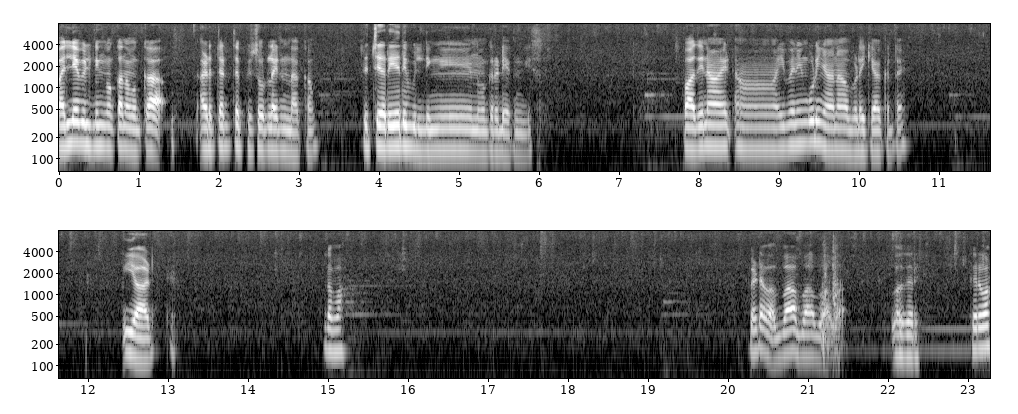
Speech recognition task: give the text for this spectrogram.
വലിയ ബിൽഡിംഗ് ഒക്കെ നമുക്ക് അടുത്തടുത്ത എപ്പിസോഡിലായിട്ട് ഉണ്ടാക്കാം. ഇത് ചെറിയൊരു ബിൽഡിങ് നമുക്ക് റെഡിയാക്കാം കേസ് അപ്പോൾ അതിനായിട്ട് ഇവനും കൂടി ഞാൻ അവിടേക്ക് ആക്കട്ടെ. ആട് ഇവിടെ വാ ഇവിടെ വാ വാ വാ വാ വാ വാ കയറി കയറി വാ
